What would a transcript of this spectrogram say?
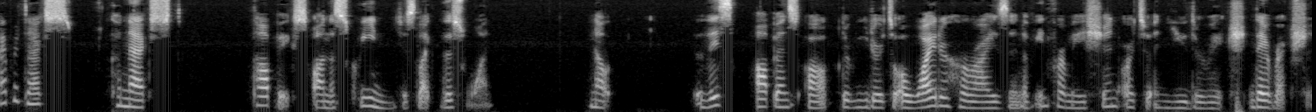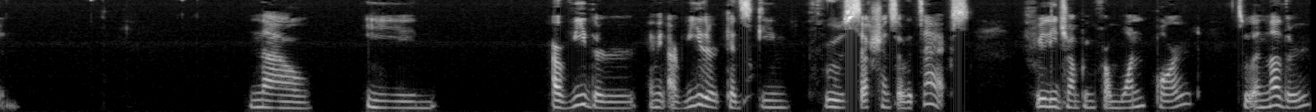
Hypertext connects topics on a screen just like this one. Now, this opens up the reader to a wider horizon of information or to a new direction. Now, in a reader, I mean, a reader can skim through sections of a text, freely jumping from one part to another,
